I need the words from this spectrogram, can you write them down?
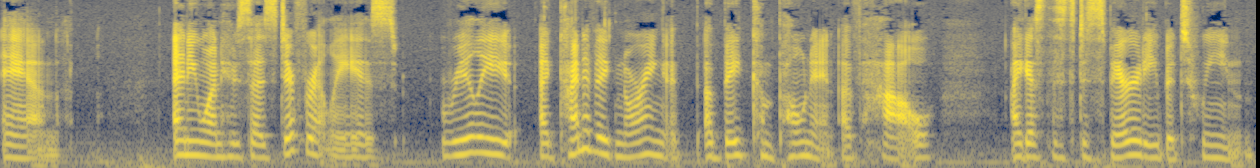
and anyone who says differently is really kind of ignoring a, a big component of how, I guess, this disparity between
